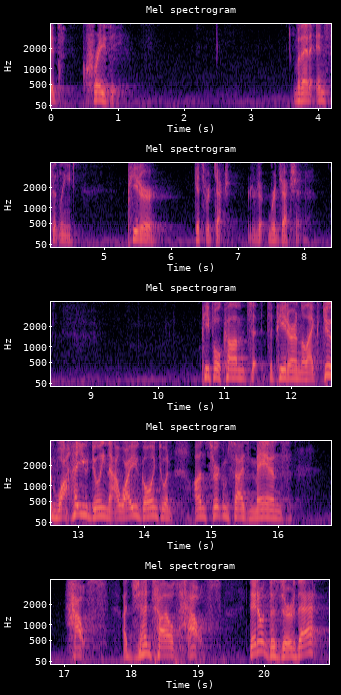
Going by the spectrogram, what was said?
it's crazy. But then instantly, Peter gets rejection. rejection people come to, to Peter and they're like, dude, why are you doing that? Why are you going to an uncircumcised man's house? A Gentile's house. They don't deserve that.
